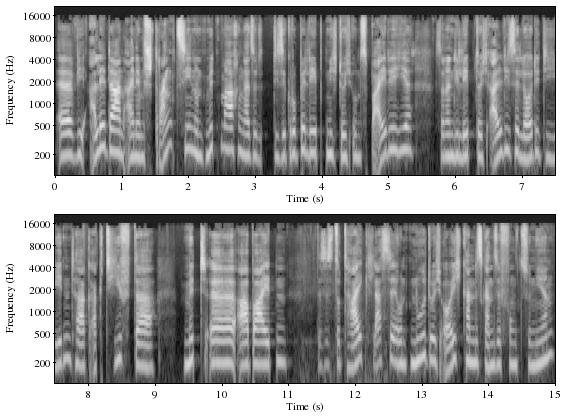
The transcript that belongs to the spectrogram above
äh, wie alle da an einem Strang ziehen und mitmachen. Also diese Gruppe lebt nicht durch uns beide hier, sondern die lebt durch all diese Leute, die jeden Tag aktiv da mitarbeiten. Äh, das ist total klasse und nur durch euch kann das Ganze funktionieren.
